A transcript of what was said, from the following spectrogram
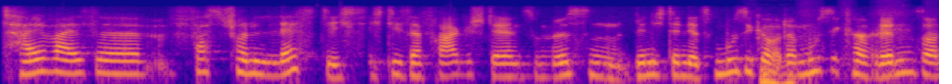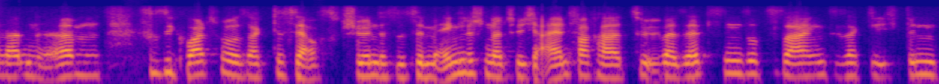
teilweise fast schon lästig, sich dieser Frage stellen zu müssen, bin ich denn jetzt Musiker oder hm. Musikerin, sondern ähm, Susie Quattro sagt es ja auch so schön, das ist im Englischen natürlich einfacher zu übersetzen sozusagen. Sie sagte, ich bin,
